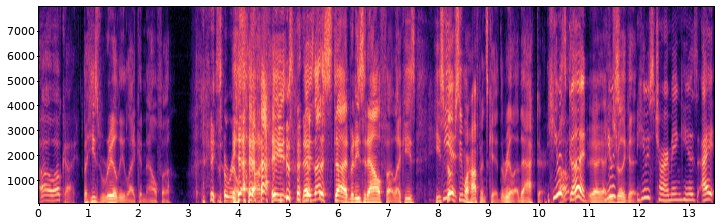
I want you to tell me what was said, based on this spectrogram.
Oh, okay. But he's really like an alpha. He's a real stud. he's, no, he's not a stud, but he's an alpha. Like he's he's He Philip is- Seymour Hoffman's kid, the real the actor. He was Okay. good. Yeah, yeah, He he was was really good. He was charming. He was. I.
